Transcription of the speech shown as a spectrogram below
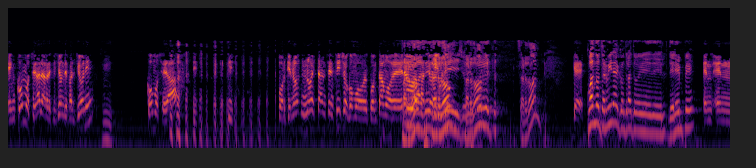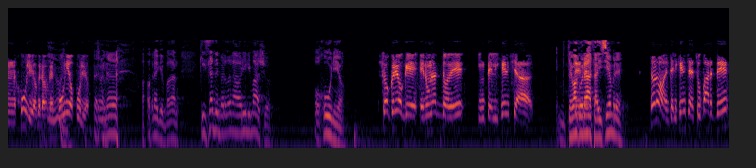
en cómo se da la rescisión de Falcioni, cómo se da, y- y- porque no, no es tan sencillo como contamos de... Perdón, no, perdón. ¿Perdón? ¿Qué? ¿Cuándo termina el contrato de- de- del EMPE? En, en julio creo que, junio o julio. Termina, ahora hay que pagar. Quizás te perdona abril y mayo. O junio. Yo creo que en un acto de inteligencia, ¿Te va a cobrar hasta diciembre? no, no, inteligencia de su parte,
